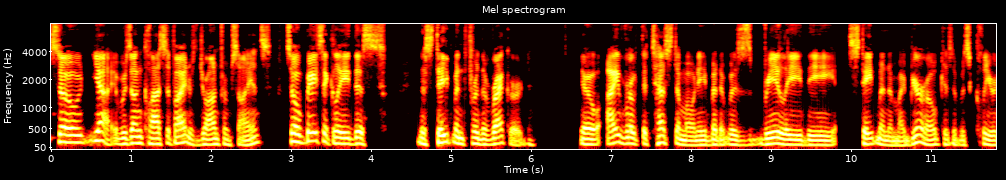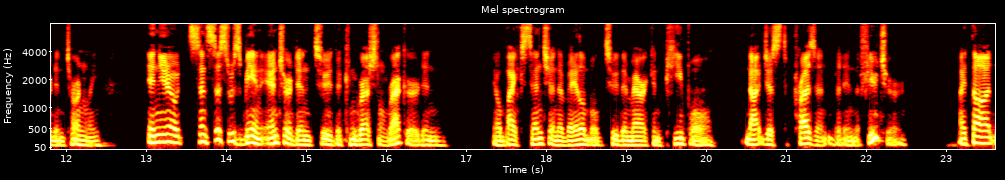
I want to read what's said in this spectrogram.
So yeah, it was unclassified. It was drawn from science. So basically, this the statement for the record. You know, I wrote the testimony, but it was really the statement in my bureau because it was cleared internally. And you know, since this was being entered into the congressional record and you know by extension available to the American people, not just the present but in the future, I thought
